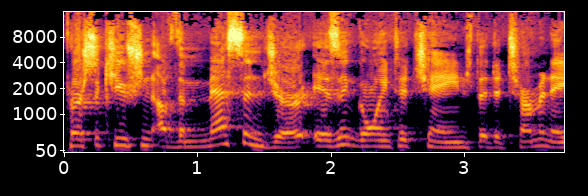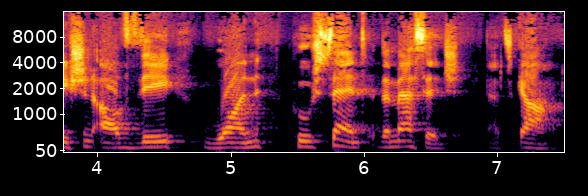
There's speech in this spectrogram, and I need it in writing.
Persecution of the messenger isn't going to change the determination of the one who sent the message. That's God.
